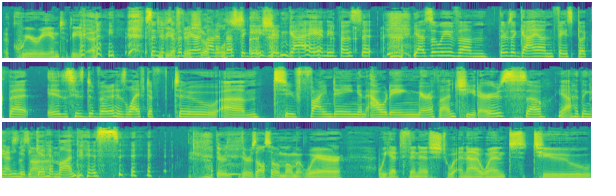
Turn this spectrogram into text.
a query into the. Uh, Send it the to the marathon investigation guy, and he posts it. Yeah, so we've um, there's a guy on Facebook that is who's devoted his life to to um, to finding and outing marathon cheaters. So yeah, I think I Pass need this to get him on. this. there, there was also a moment where we had finished, and I went to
